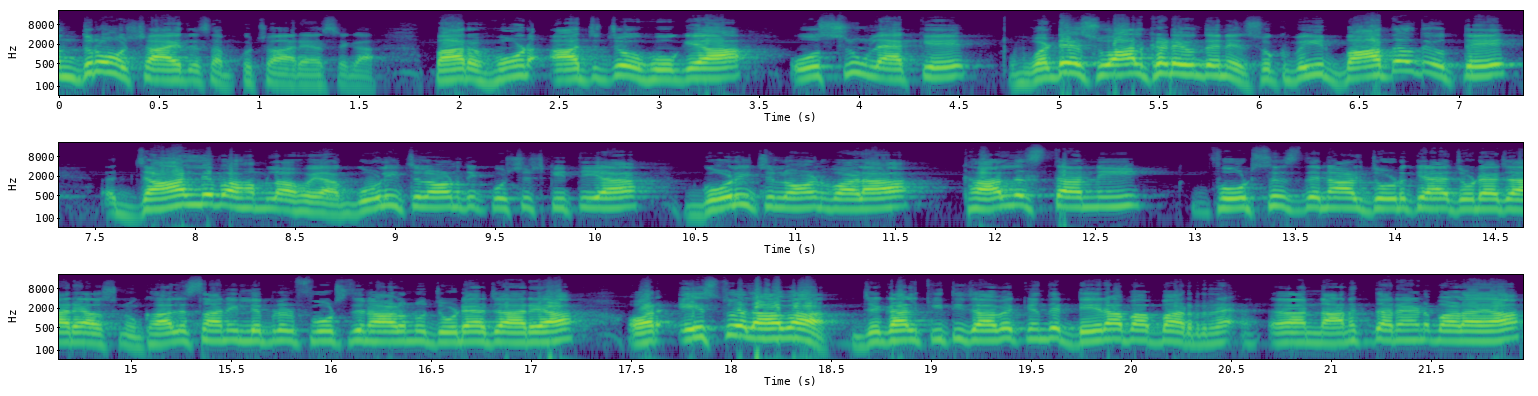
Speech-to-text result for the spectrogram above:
ਅੰਦਰੋਂ ਸ਼ਾਇਦ ਇਹ ਸਭ ਕੁਝ ਆ ਰਿਹਾ ਸੀਗਾ। ਪਰ ਹੁਣ ਅੱਜ ਜੋ ਹੋ ਗਿਆ, ਉਸ ਨੂੰ ਲੈ ਕੇ ਵੱਡੇ ਸਵਾਲ ਖੜੇ ਹੁੰਦੇ ਨੇ। ਸੁਖਬੀਰ ਬਾਦਲ ਦੇ ਉੱਤੇ ਜਾਨਲੇਵਾ ਹਮਲਾ ਹੋਇਆ। ਗੋਲੀ ਚਲਾਉਣ ਦੀ ਕੋਸ਼ਿਸ਼ ਕੀਤੀ ਆ। ਗੋਲੀ ਚਲਾਉਣ ਵਾਲਾ ਖਾਲਿਸਤਾਨੀ ਫੋਰਸਸ ਦੇ ਨਾਲ ਜੋੜ ਕੇ ਜੋੜਿਆ ਜਾ ਰਿਹਾ ਉਸ ਨੂੰ ਖਾਲਿਸਤਾਨੀ ਲਿਬਰਲ ਫੋਰਸ ਦੇ ਨਾਲ ਉਹਨੂੰ ਜੋੜਿਆ ਜਾ ਰਿਹਾ ਔਰ ਇਸ ਤੋਂ ਇਲਾਵਾ ਜੇ ਗੱਲ ਕੀਤੀ ਜਾਵੇ ਕਹਿੰਦੇ ਡੇਰਾ ਬਾਬਾ ਰਹਿ- ਨਾਨਕ ਦਾ ਰਹਿਣ ਵਾਲਾ ਆ।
